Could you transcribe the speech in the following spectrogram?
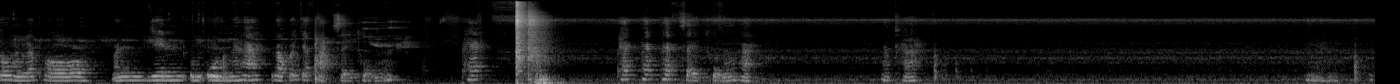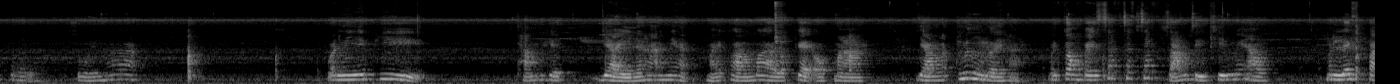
ต้มแล้วพอมันเย็นอุ่นๆนะคะ เราก็จะตักใส่ถุงแพ็คแพ็คแพ็คแพ็คใส่ถุงค่ะ นะคะนี่ค่ะโอ้โหสวยมาก วันนี้พี่ทำเห็ดใหญ่นะคะเนี่ย หมายความว่าเราแกะออกมาอย่างละครึ่งเลยค่ะ ไม่ต้องไปซักซักซักสามสี่ชิ้นไม่เอา มันเล็กไป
